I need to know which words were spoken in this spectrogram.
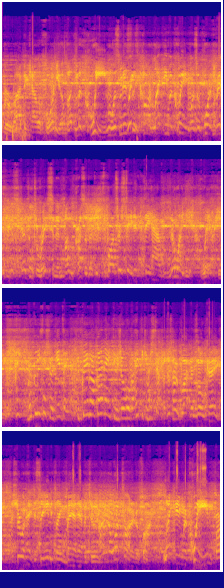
McQueen's driver arrived in California, but McQueen was missing. Race car Lightning McQueen was reported missing. Is scheduled to race in an unprecedented sponsor stated they have no idea where he is. はい、ムクイ選手は現在行方がわからないという情報が入ってきました。 I just hope Lightning's okay. I sure would hate to see anything bad happen to him. I don't know what's harder to find. Lightning McQueen or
